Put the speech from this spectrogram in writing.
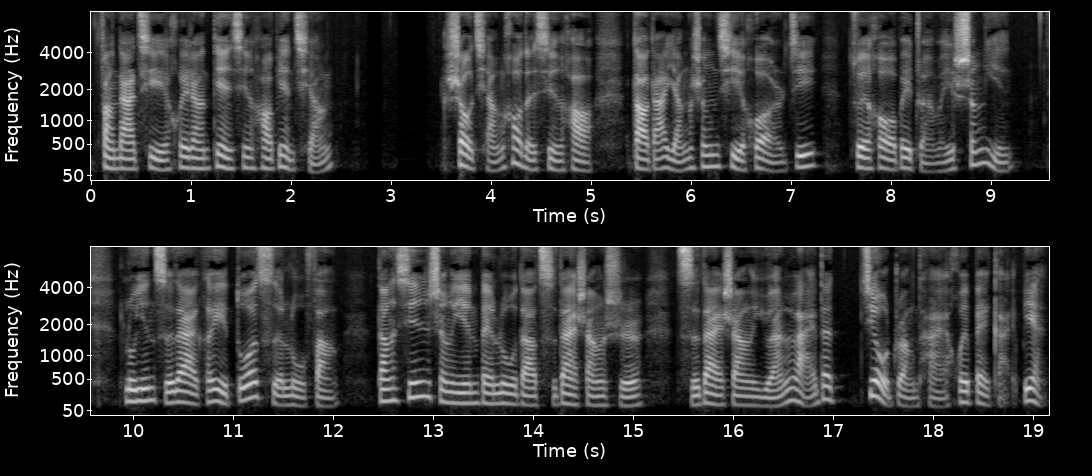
放大器会让电信号变强。受强后的信号到达扬声器或耳机，最后被转为声音。录音磁带可以多次录放。当新声音被录到磁带上时，磁带上原来的旧状态会被改变。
